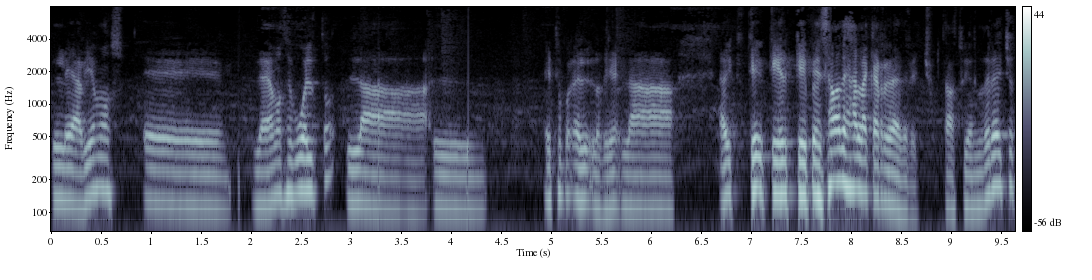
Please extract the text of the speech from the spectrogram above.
le habíamos eh, le habíamos devuelto la, esto diré, la que, pensaba dejar la carrera de Derecho. Estaba estudiando Derecho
